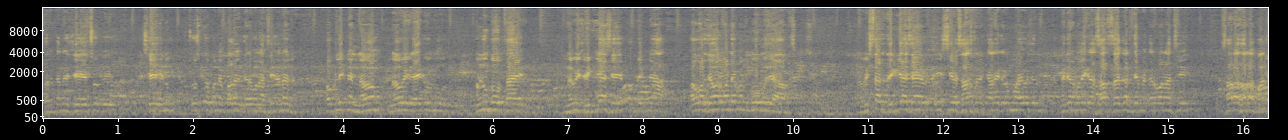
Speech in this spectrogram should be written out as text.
સરકારને જે એસઓપી છે એનું ચુસ્તપણે પાલન કરવાના છે અને પબ્લિકને નવા નવી રાઇડોનું અનુભવ થાય. નવી જગ્યા છે પબ્લિકને અવર જવર માટે પણ બહુ મજા આવશે વિસ્તાર જગ્યા છે, એ સિવાય સાંસ્કૃતિક કાર્યક્રમો આયોજન નગરપાલિકા સાથ સહકારથી અમે કરવાના છીએ. સારા સારા પાંચ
